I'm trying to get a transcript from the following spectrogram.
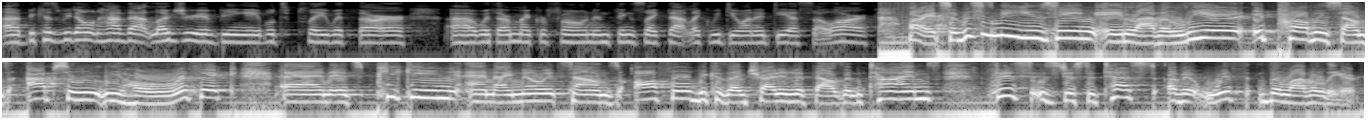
uh, because we don't have that luxury of being able to play with our, uh, with our microphone and things like that like we do on a DSLR. All right, so this is me using a lavalier. It probably sounds absolutely horrific and it's peaking and I know it sounds awful because I've tried it a thousand times. This is just a test of it with the lavalier.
